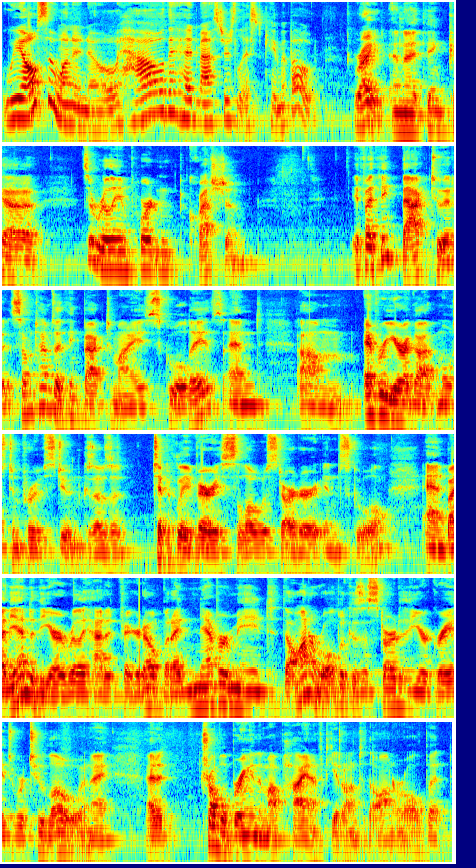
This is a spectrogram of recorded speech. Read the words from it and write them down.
We also want to know how the headmaster's list came about. Right, and I think uh, it's a really important question. If I think back to it, sometimes I think back to my school days and um, every year I got most improved student because I was a typically a very slow starter in school. And by the end of the year, I really had it figured out. But I never made the honor roll because the start of the year grades were too low, and I, had trouble bringing them up high enough to get onto the honor roll. But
